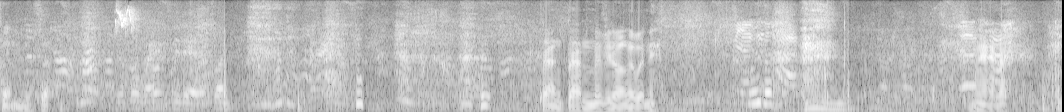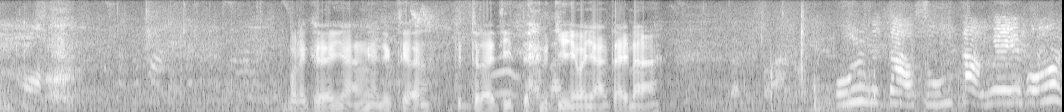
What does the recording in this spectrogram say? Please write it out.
สั่นเลยสั่น ทางตันเลยพี่น้องกันบัดนี้เหนื่อยเลยบริเคยอย่างเนี่ยจักเสือเนาะปิดทรายติดเมื่อกี้ยังมาอย่างไทยหน้าโอ้ยมันกล่าวสูงกล่าวไงโพด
